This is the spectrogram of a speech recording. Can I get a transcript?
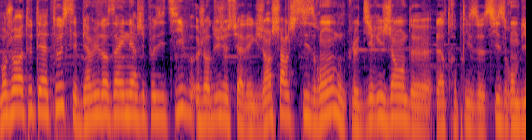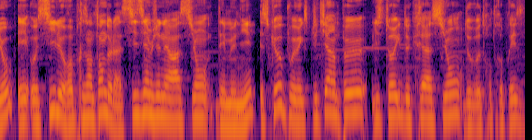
Bonjour à toutes et à tous et bienvenue dans un Énergie Positive. Aujourd'hui, je suis avec Jean-Charles Cizeron, donc le dirigeant de l'entreprise Cizeron Bio et aussi le représentant de la sixième génération des meuniers. Est-ce que vous pouvez m'expliquer un peu l'historique de création de votre entreprise?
